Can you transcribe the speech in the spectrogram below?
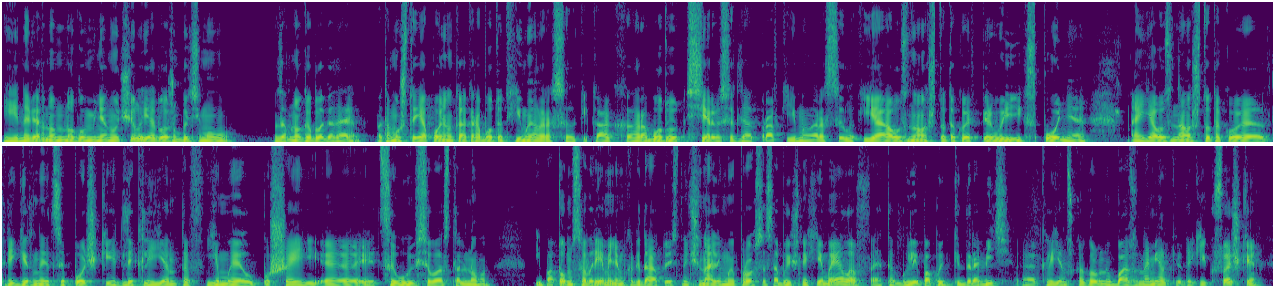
и, наверное, он много у меня научил, и я должен быть ему за многое благодарен, потому что я понял, как работают e-mail рассылки, как работают сервисы для отправки e-mail рассылок. Я узнал, что такое впервые экспония, я узнал, что такое триггерные цепочки для клиентов e-mail, пушей, э, ЦУ и всего остального. И потом со временем, когда, то есть начинали мы просто с обычных e-mail, это были попытки дробить э, клиентскую огромную базу на мелкие вот такие кусочки –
